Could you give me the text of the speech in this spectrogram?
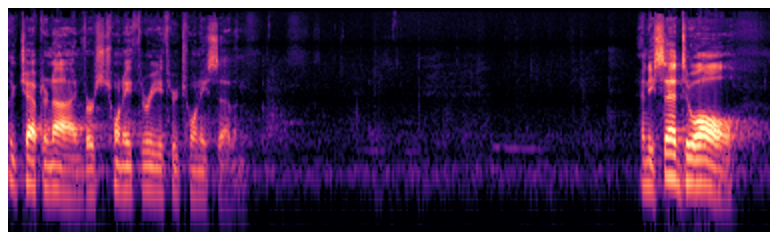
Luke chapter 9, verse 23 through 27. And he said to all,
